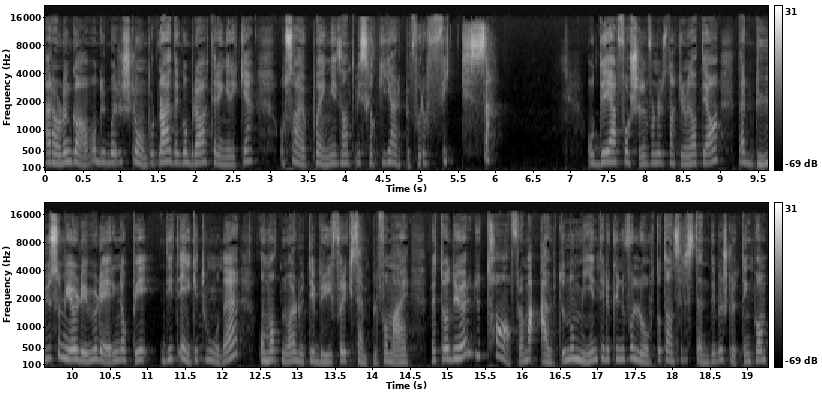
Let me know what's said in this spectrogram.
Her har du en gave, og du bare slår den bort. Nei, det går bra, trenger ikke. Og så er jo poenget sant? vi skal ikke hjelpe for å fikse. Og det er forskjellen, for når du snakker om at ja, det er du som gjør de vurderingene oppi ditt eget hode om at nå er du til bry, f.eks. For, for meg. Vet du hva du gjør? Du tar fra meg autonomien til å kunne få lov til å ta en selvstendig beslutning på om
